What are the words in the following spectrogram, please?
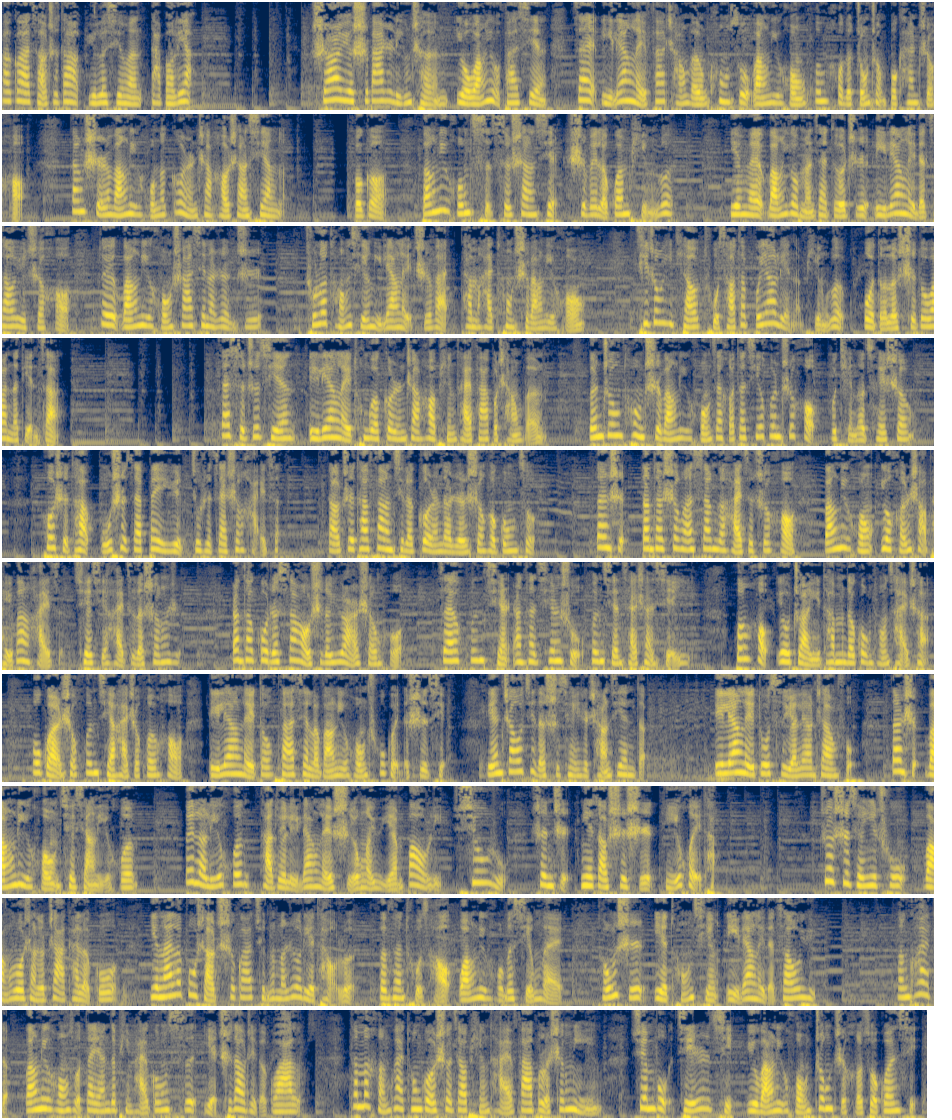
八卦早知道，娱乐新闻大爆料。十二月十八日凌晨，有网友发现，在李亮磊发长文控诉王力宏婚后的种种不堪之后，当事人王力宏的个人账号上线了。不过，王力宏此次上线是为了关评论，因为网友们在得知李亮磊的遭遇之后，对王力宏刷新了认知。除了同情李亮磊之外，他们还痛斥王力宏。其中一条吐槽他不要脸的评论，获得了十多万的点赞。在此之前，李连磊通过个人账号平台发布长文，文中痛斥王力宏在和他结婚之后不停的催生，迫使他不是在备孕就是在生孩子，导致他放弃了个人的人生和工作。但是当他生完三个孩子之后，王力宏又很少陪伴孩子，缺席孩子的生日，让他过着丧偶式的育儿生活。在婚前让他签署婚前财产协议。婚后又转移他们的共同财产，不管是婚前还是婚后，李亮磊都发现了王力宏出轨的事情，连招妓的事情也是常见的。李亮磊多次原谅丈夫，但是王力宏却想离婚。为了离婚，他对李亮磊使用了语言暴力、羞辱，甚至捏造事实诋毁他。这事情一出，网络上就炸开了锅，引来了不少吃瓜群众的热烈讨论，纷纷吐槽王力宏的行为，同时也同情李亮磊的遭遇。很快的，王力宏所代言的品牌公司也吃到这个瓜了。他们很快通过社交平台发布了声明，宣布即日起与王力宏终止合作关系。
